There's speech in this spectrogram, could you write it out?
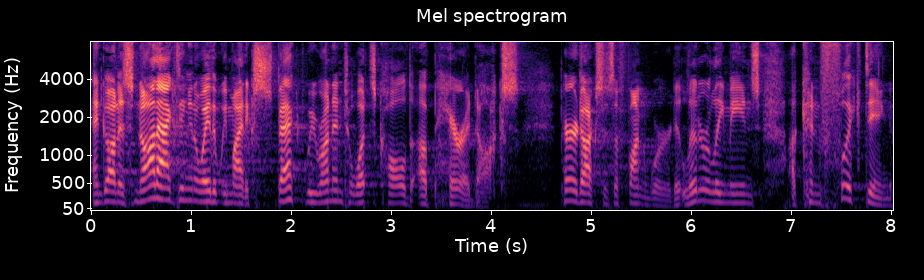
and God is not acting in a way that we might expect, we run into what's called a paradox. Paradox is a fun word. It literally means a conflicting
